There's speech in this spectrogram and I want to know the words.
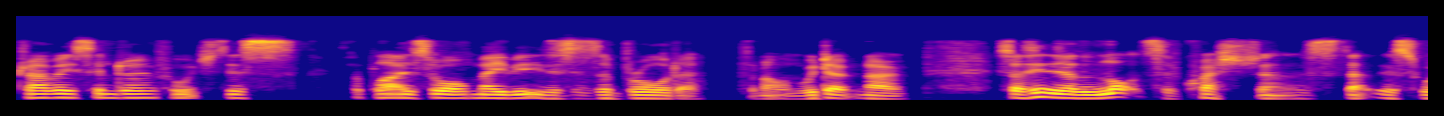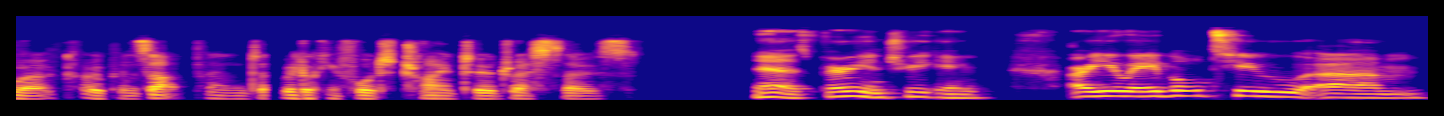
Dravet syndrome for which this applies, or maybe this is a broader phenomenon. We don't know. So I think there are lots of questions that this work opens up, and we're looking forward to trying to address those. Yeah, it's very intriguing. Are you able to um,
